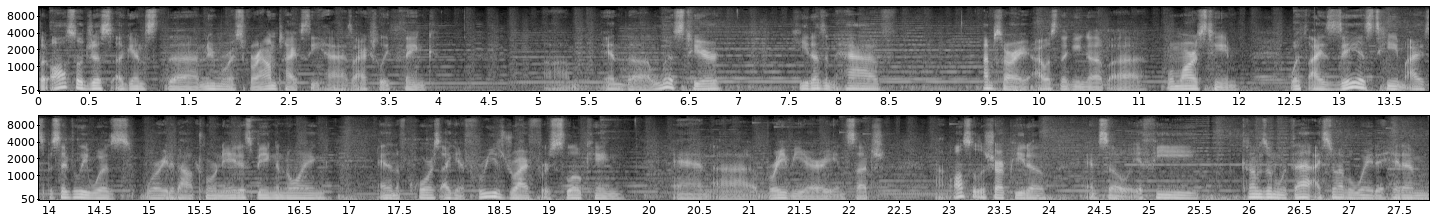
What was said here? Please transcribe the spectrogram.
but also just against the numerous ground types he has. I actually think um, in the list here, he doesn't have... I'm sorry, I was thinking of uh, Lamar's team. With Isaiah's team, I specifically was worried about Tornadus being annoying, and then of course I get Freeze Dry for Slowking and uh, Braviary and such. Um, also the Sharpedo, and so if he comes in with that, I still have a way to hit him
